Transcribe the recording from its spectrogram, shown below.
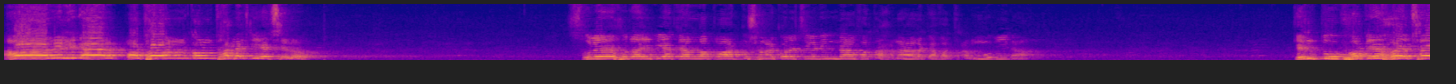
আওয়ামী লীগের পথন কণ্ঠা বেরিয়েছিল সুলে হুদাই বিয়াতে আল্লাহ পাক ঘোষণা করেছিলেন, ইন্না ফাতাহনা আলাকা ফাতহাম মুবিনা। কিন্তু ফতে হয়েছে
